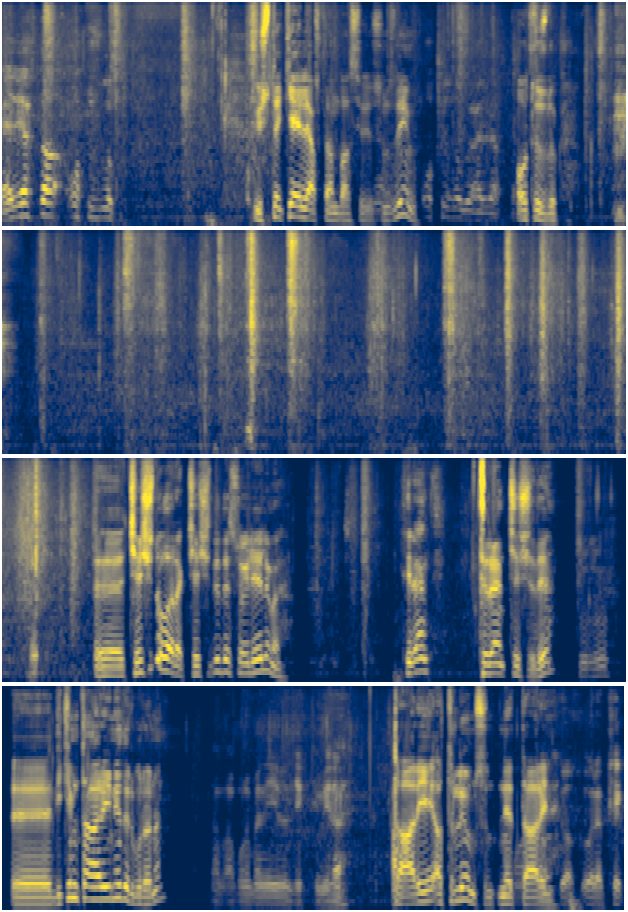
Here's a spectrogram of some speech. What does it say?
Elyaf da 30'luk. Üstteki elyaftan bahsediyorsunuz değil mi? 30'luk elyaf. 30'luk. Ee, çeşit olarak çeşidi de söyleyelim mi? Trend. Trend çeşidi. Ee, dikim tarihi nedir buranın? Valla bunu ben iyi bilecektim ya. Tarihi hatırlıyor musun? Net tarihini. Yok öyle pek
